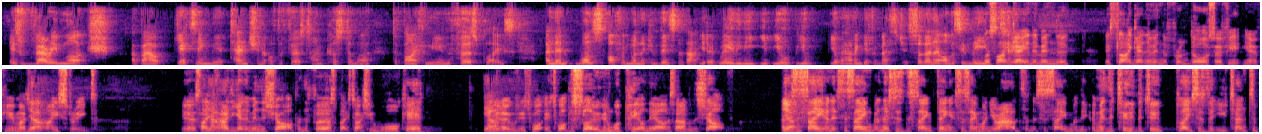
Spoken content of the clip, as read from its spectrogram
is very much about getting the attention of the first time customer to buy from you in the first place. And then once often when they're convinced of that, you don't really need you, you'll you'll you'll be having different messages. So then it obviously leads. Well, it's like to, getting them in the. It's like getting them in the front door. So if you you know if you imagine yeah. a high street, you know it's like yeah. how do you get them in the shop in the first place to actually walk in? Yeah. You know it's what it's what the slogan would be on the outside of the shop. And yeah. it's the same, and it's the same, and this is the same thing. It's the same on your ads, and it's the same on the. I mean, the two the two places that you tend to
